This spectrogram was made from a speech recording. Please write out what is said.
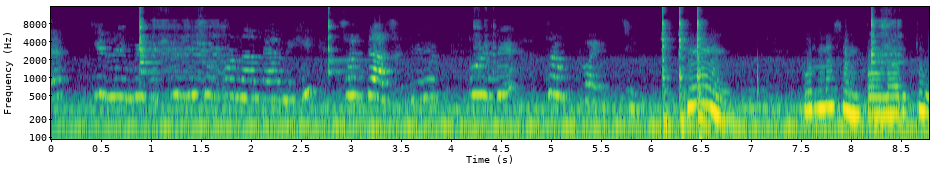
ऍक्च्युली मी ऍक्च्युली शिकून आले आणि ही सध्या पूर्ण संपवायची पूर्ण संपवणार तू.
